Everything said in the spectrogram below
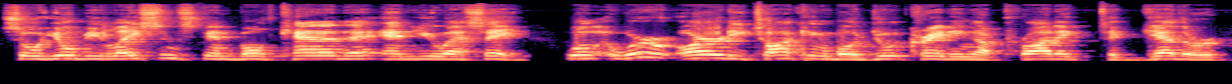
So he'll be licensed in both Canada and USA. Well, we're already talking about do, creating a product together,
